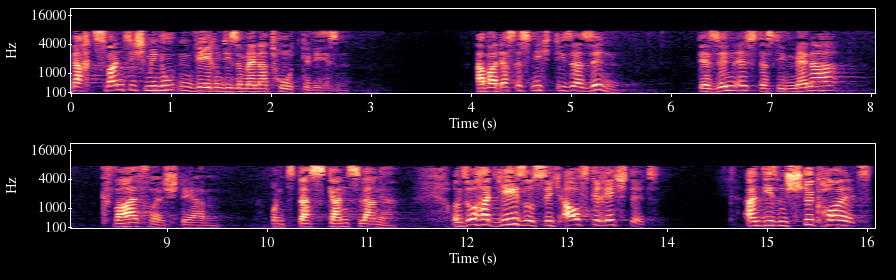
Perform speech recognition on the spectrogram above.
nach 20 Minuten wären diese Männer tot gewesen. Aber das ist nicht dieser Sinn. Der Sinn ist, dass die Männer qualvoll sterben und das ganz lange. Und so hat Jesus sich aufgerichtet an diesem Stück Holz,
